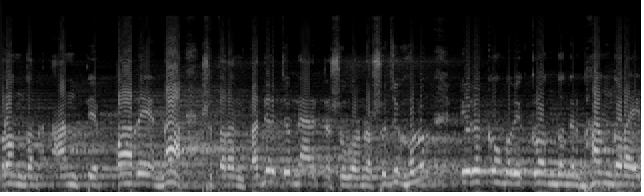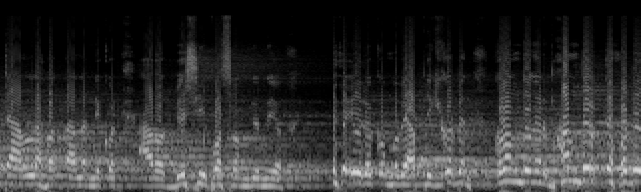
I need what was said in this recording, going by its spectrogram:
ক্রন্দন আনতে পারে না। সুতরাং তাদের জন্য আরেকটা সুবর্ণ সুযোগ হলো, এরকমভাবে ক্রন্দনের ভান ধরা এটা আল্লাহ তাল্লার নিকট আরও বেশি পছন্দনীয়। এরকম ভাবে আপনি কি করবেন? ক্রন্দনের ভান ধরতে হবে।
